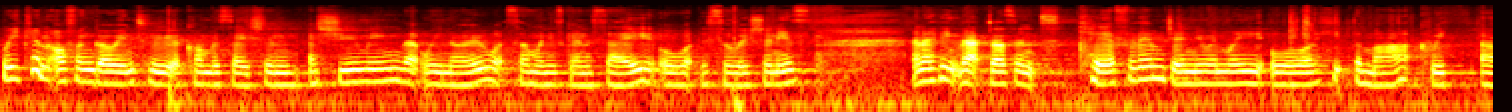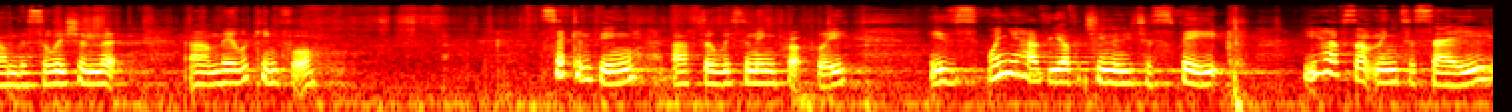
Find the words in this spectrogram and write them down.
we can often go into a conversation assuming that we know what someone is going to say or what the solution is. And I think that doesn't care for them genuinely or hit the mark with um, the solution that um, they're looking for. Second thing, after listening properly, is when you have the opportunity to speak, you have something to say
